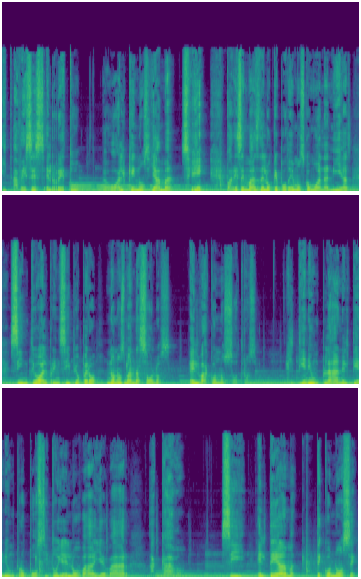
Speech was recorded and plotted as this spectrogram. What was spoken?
Y a veces el reto o al que nos llama, sí, parece más de lo que podemos, como Ananías sintió al principio, pero no nos manda solos, Él va con nosotros. Él tiene un plan, Él tiene un propósito y Él lo va a llevar a cabo. Sí, Él te ama, te conoce,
